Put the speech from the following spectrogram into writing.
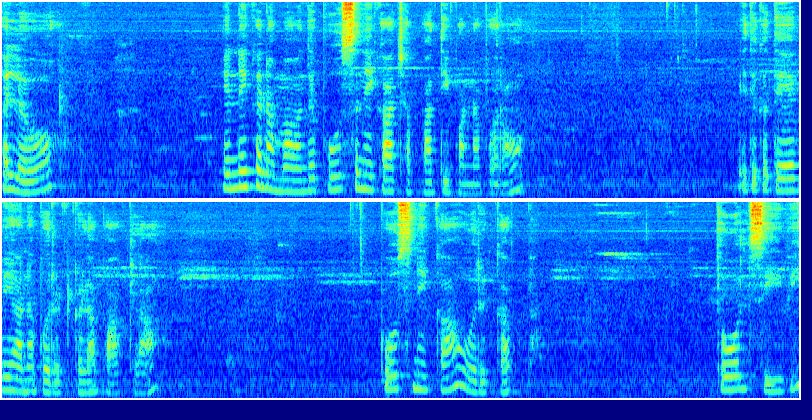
ஹலோ. இன்றைக்கி நம்ம வந்து பூசணிக்காய் சப்பாத்தி பண்ண போகிறோம் இதுக்கு தேவையான பொருட்களை பார்க்கலாம். பூசணிக்காய் ஒரு கப். தோல் சீவி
